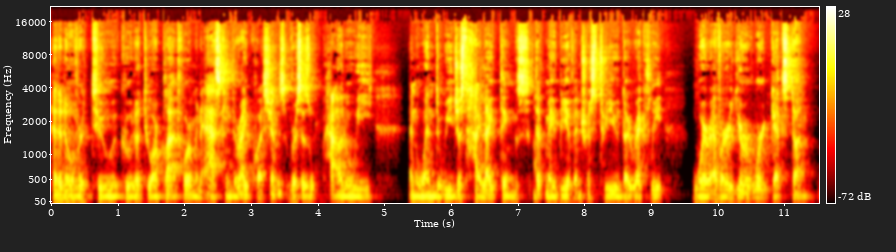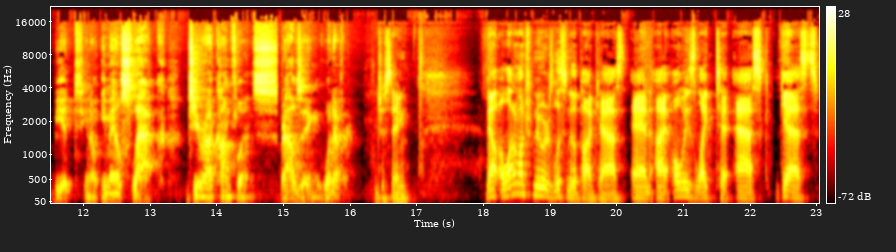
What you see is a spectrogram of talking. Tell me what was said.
headed over to Akooda, to our platform and asking the right questions versus how do we and when do we just highlight things that may be of interest to you directly wherever your work gets done? be it you know email, Slack, Jira, Confluence, browsing, whatever. Interesting. Now, a lot of entrepreneurs listen to the podcast, and I always like to ask guests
